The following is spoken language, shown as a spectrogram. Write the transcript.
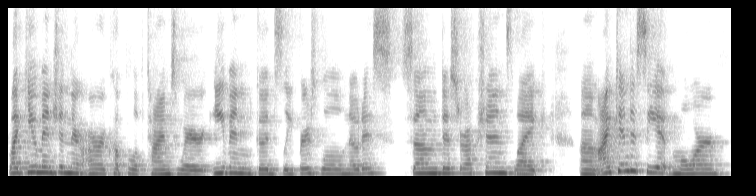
like you mentioned, there are a couple of times where even good sleepers will notice some disruptions. Like um, I tend to see it more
